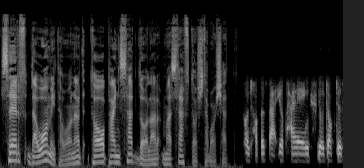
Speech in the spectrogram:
صرف دوا می تواند تا 500 دلار مصرف داشته باشد. On top of that, you're paying your doctor's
